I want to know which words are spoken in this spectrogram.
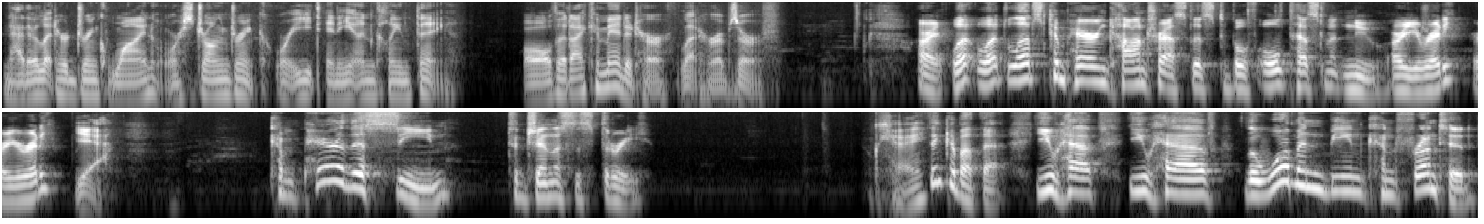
neither let her drink wine or strong drink, or eat any unclean thing. All that I commanded her, let her observe. All right. Let, let, let's compare and contrast this to both Old Testament and New. Are you ready? Are you ready? Yeah. Compare this scene to Genesis 3. Okay. Think about that. You have you have the woman being confronted,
